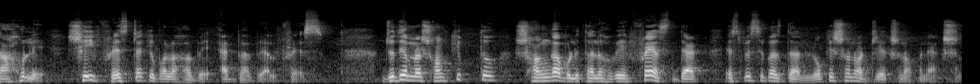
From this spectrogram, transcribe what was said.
তাহলে সেই ফ্রেজটাকে বলা হবে অ্যাডভার্বিয়াল ফ্রেজ যদি আমরা সংক্ষিপ্ত সংজ্ঞা বলি, তাহলে হবে phrase that specifies the location or direction of an action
